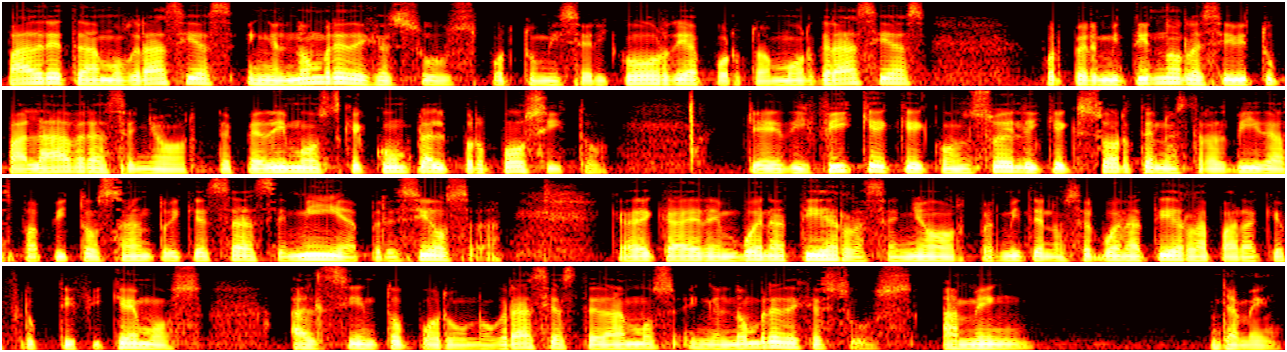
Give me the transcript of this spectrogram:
Padre, te damos gracias en el nombre de Jesús por tu misericordia, por tu amor. Gracias por permitirnos recibir tu palabra, Señor. Te pedimos que cumpla el propósito, que edifique, que consuele y que exhorte nuestras vidas, Papito Santo, y que esa semilla preciosa que ha de caer en buena tierra, Señor, permítenos ser buena tierra para que fructifiquemos al ciento por uno. Gracias te damos en el nombre de Jesús. Amén y amén.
